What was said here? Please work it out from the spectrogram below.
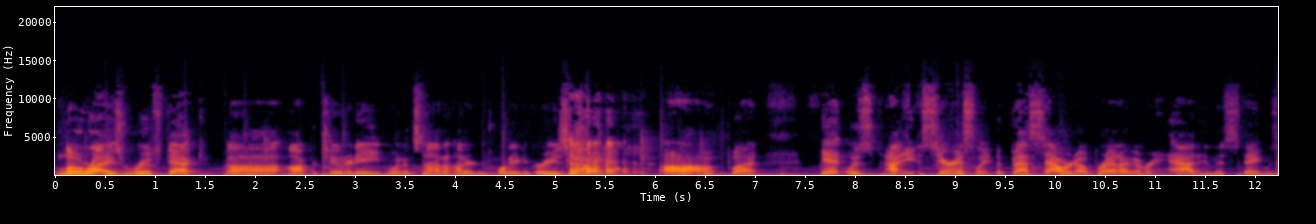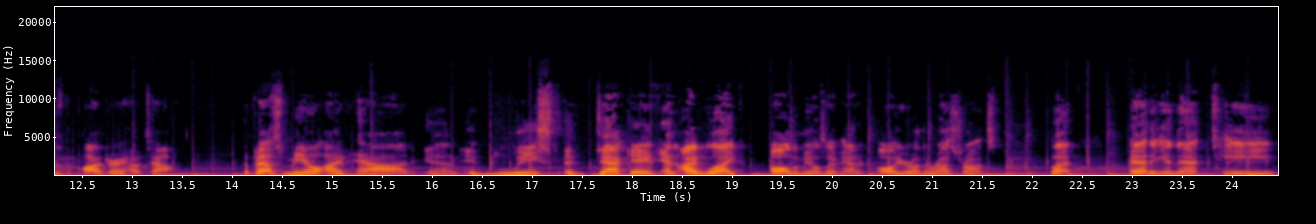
low rise roof deck uh, opportunity when it's not 120 degrees out. Uh, but it was I, seriously the best sourdough bread I've ever had in this state was at the Padre Hotel. The best meal I've had in at least a decade, and I like all the meals I've had at all your other restaurants. But Eddie and that team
